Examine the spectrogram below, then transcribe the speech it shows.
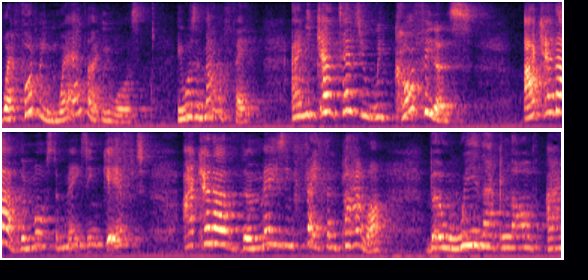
were following wherever he was. He was a man of faith, and he can tell you with confidence I can have the most amazing gift, I can have the amazing faith and power but without love, I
